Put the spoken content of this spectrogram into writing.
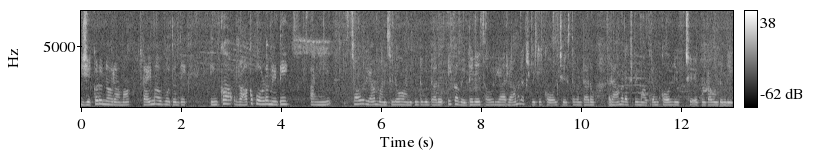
ఎక్కడున్నావు రామా? టైం అవ్వబోతుంది ఇంకా రాకపోవడం ఏంటి? అని శౌర్య మనసులో అనుకుంటూ ఉంటాడు. ఇక వెంటనే శౌర్య రామలక్ష్మికి కాల్ చేస్తూ ఉంటాడు. రామలక్ష్మి మాత్రం కాల్ లిఫ్ట్ చేయకుండా ఉంటుంది.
